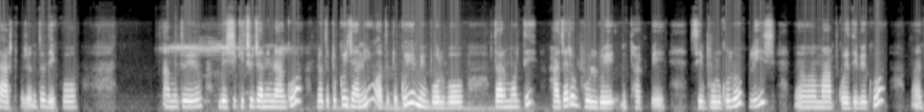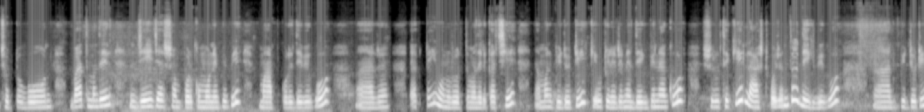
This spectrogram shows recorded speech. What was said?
লাস্ট পর্যন্ত দেখো। আমি তো বেশি কিছু জানি না গো। যতটুকুই জানি, অতটুকুই আমি বলব। তার মধ্যে হাজারো ভুল রয়ে থাকবে। সেই ভুলগুলো প্লিজ মাফ করে দেবে গো। ছোট্ট বোন বা তোমাদের যেই যার সম্পর্ক মনে ভেবে মাফ করে দেবে গো। আর একটাই অনুরোধ তোমাদের কাছে, আমার ভিডিওটি কেউ টেনে টেনে দেখবে না গো। শুরু থেকে লাস্ট পর্যন্ত দেখবে গো। আর ভিডিওটি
